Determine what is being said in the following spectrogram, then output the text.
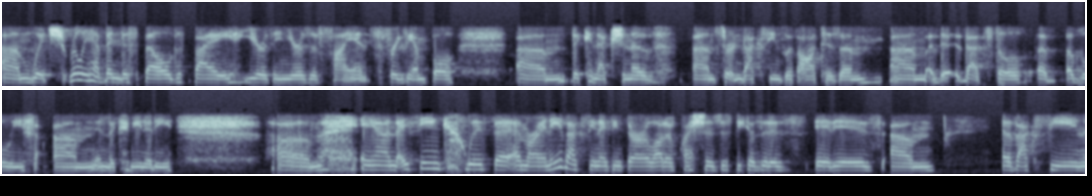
um, which really have been dispelled by years and years of science. For example, um, the connection of um, certain vaccines with autism, um, th- that's still a, a belief um, in the community. Um, and I think with the mRNA vaccine, I think there are a lot of questions just because it is it is um, a vaccine,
